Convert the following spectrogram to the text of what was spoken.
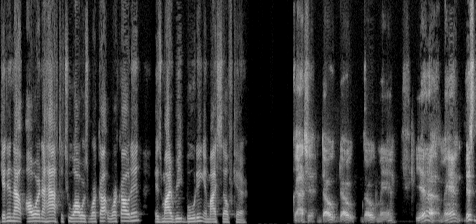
getting that hour and a half to two hours workout workout in is my rebooting and my self care. Gotcha. Dope, dope, dope, man. Yeah, man. This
